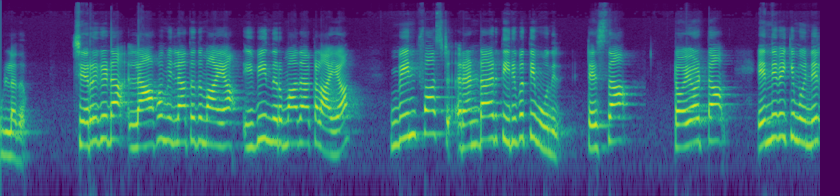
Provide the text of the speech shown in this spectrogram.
ഉള്ളത്. ചെറുകിട ലാഭമില്ലാത്തതുമായ ഇവി നിർമ്മാതാക്കളായ വിൻഫാസ്റ്റ് രണ്ടായിരത്തി ഇരുപത്തി മൂന്നിൽ ടെസ ടൊയോട്ട എന്നിവയ്ക്ക് മുന്നിൽ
